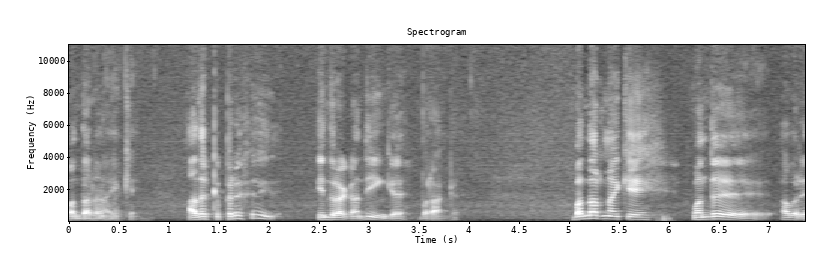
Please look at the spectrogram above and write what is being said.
பந்தாரநாயக்கே அதற்கு பிறகு இந்திரா காந்தி இங்கே வராங்க. பந்தாரநாயக்கே வந்து அவர்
